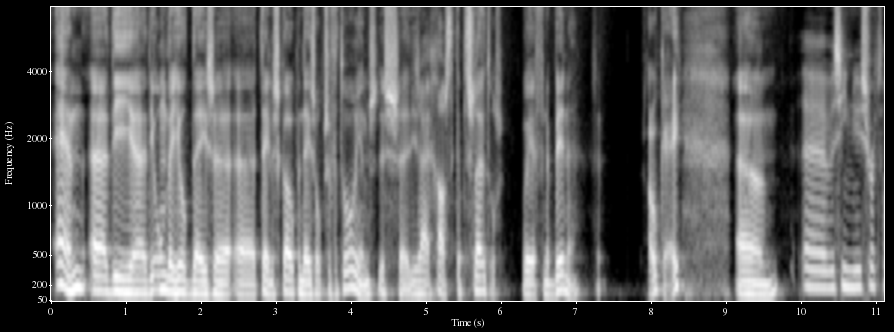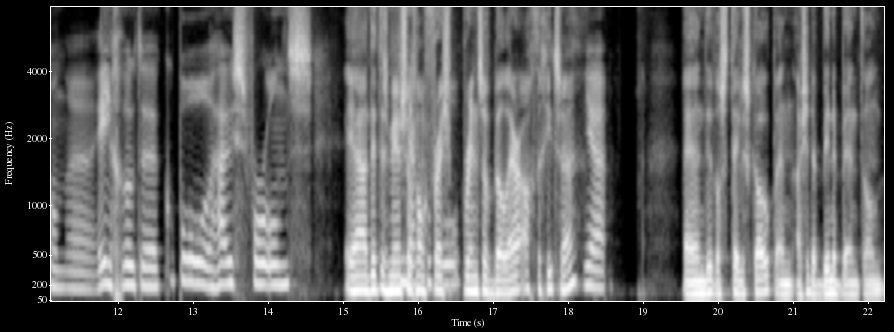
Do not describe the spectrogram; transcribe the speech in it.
En eh, die, die onderhield deze telescoop en deze observatoriums. Dus die zei, gast, ik heb de sleutels. Wil je even naar binnen? Oké. Ehm, Eh, we zien nu een soort van hele grote koepelhuis voor ons. Ja, dit is meer een soort van. Fresh Prince of Bel-Air-achtig iets, hè? Ja, En dit was de telescoop. En als je daar binnen bent, dan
